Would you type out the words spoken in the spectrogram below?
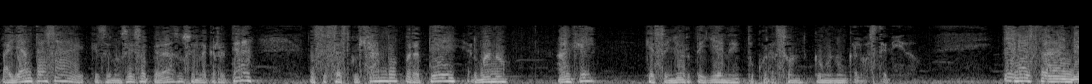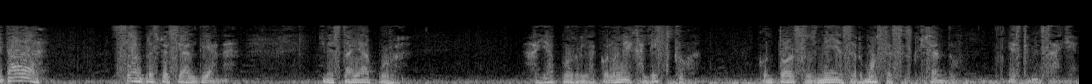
la llanta esa que se nos hizo pedazos en la carretera, nos está escuchando para ti, hermano Ángel, que el Señor te llene tu corazón como nunca lo has tenido. Y nuestra invitada, siempre especial, Diana, quien está allá por, allá por la colonia Jalisco, con todas sus niñas hermosas escuchando este mensaje.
